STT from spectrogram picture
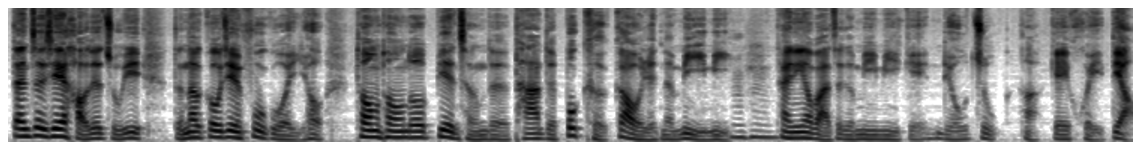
但这些好的主意，等到勾践复国以后，通通都变成了他的不可告人的秘密。他一定要把这个秘密给留住啊，给毁掉，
